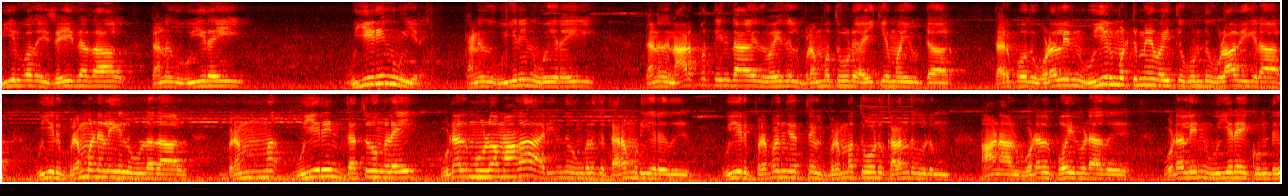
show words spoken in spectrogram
உயிர்வதை செய்ததால் தனது உயிரை உயிரின் உயிரை தனது உயிரின் உயிரை தனது நாற்பத்தைந்தாவது வயதில் பிரம்மத்தோடு ஐக்கியமாகிவிட்டார். தற்போது உடலின் உயிர் மட்டுமே வைத்துக்கொண்டு உலாவுகிறார். உயிர் பிரம்ம நிலையில் உள்ளதால் பிரம்ம உயிரின் தத்துவங்களை உடல் மூலமாக அறிந்து உங்களுக்கு தர முடிகிறது. உயிர் பிரபஞ்சத்தில் பிரம்மத்தோடு கலந்துவிடும். ஆனால் உடல் போய்விடாது. உடலின் உயிரை கொண்டு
